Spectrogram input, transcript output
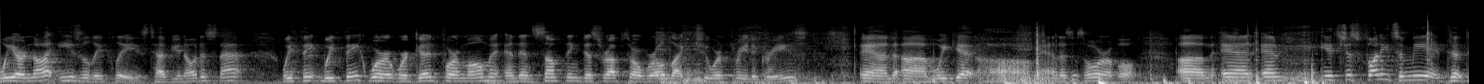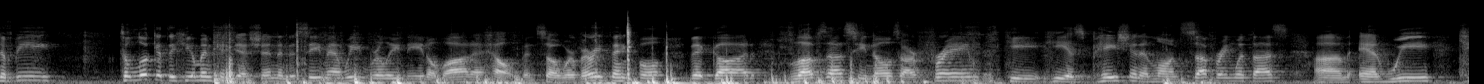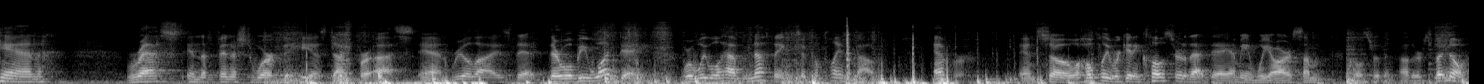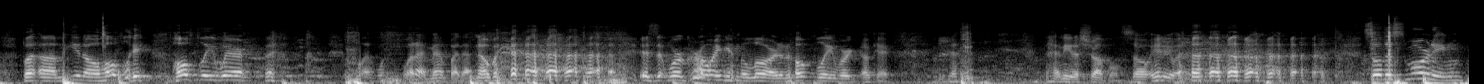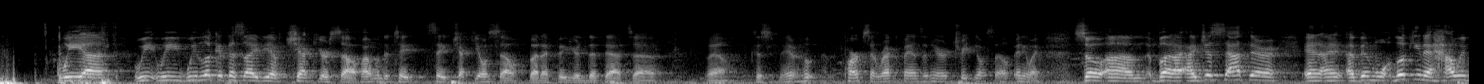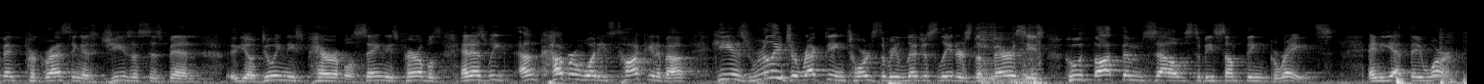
we are not easily pleased. Have you noticed that? We think, we think we're, we're good for a moment, and then something disrupts our world like two or three degrees. And um, we get, oh man, this is horrible. Um, and, and it's just funny to me to, to be to look at the human condition and to see, man, we really need a lot of help. And so we're very thankful that God loves us. He knows our frame. He, he is patient and long suffering with us. Um, and we can rest in the finished work that He has done for us and realize that there will be one day where we will have nothing to complain about, ever. And so hopefully we're getting closer to that day. I mean, we are some closer than others, but no. But um, you know, hopefully, hopefully we're. what, I meant by that, no, but is that we're growing in the Lord, and hopefully we're okay. I need a shovel. So anyway, so this morning we, uh, we, we, we look at this idea of check yourself. I wanted to t- say check yourself, but I figured that that's, uh, well, just Parks and Rec fans in here, treat yourself. Anyway, so, um, but I, I, just sat there and I, have been looking at how we've been progressing as Jesus has been, you know, doing these parables, saying these parables. And as we uncover what he's talking about, he is really directing towards the religious leaders, the Pharisees, who thought themselves to be something great, and yet they weren't.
